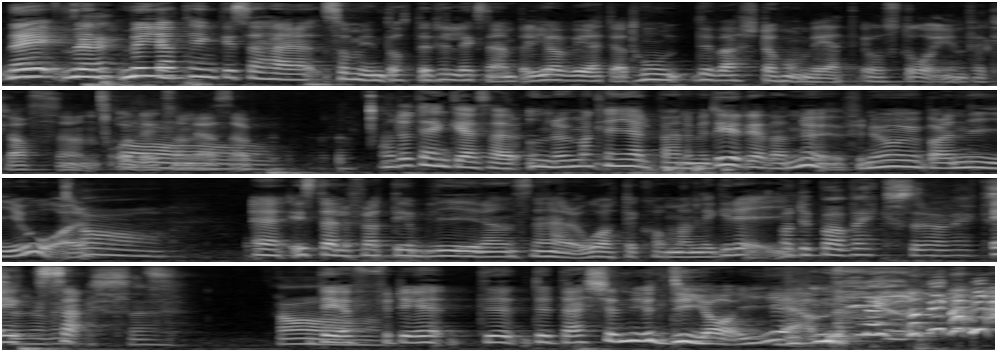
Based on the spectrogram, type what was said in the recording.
nej, men, Nej. men jag tänker så här, som min dotter till exempel. Jag vet ju att hon, det värsta hon vet är att stå inför klassen och liksom Ah. läsa. Och då tänker jag så här, undrar hur man kan hjälpa henne med det redan nu? För nu är hon ju bara nio år. Ja. Eh, istället för att det blir en sån här återkommande grej. Och det bara växer och växer och Exakt. växer. Ja. Det, för det, det, det där känner ju inte jag igen.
